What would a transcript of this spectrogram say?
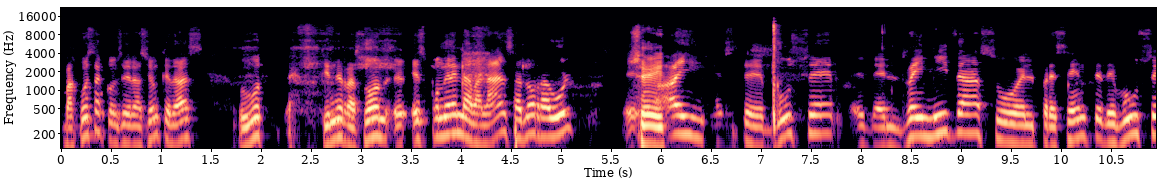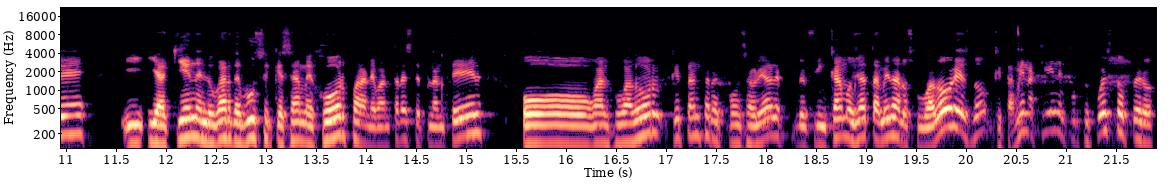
bajo esa consideración que das, Hugo tiene razón, e, es poner en la balanza, ¿no, Raúl? Eh, sí. Ay, este, Buse, el Rey Midas o el presente de Buse, y, y a quién en lugar de Buse que sea mejor para levantar este plantel, o al jugador, qué tanta responsabilidad le, fincamos ya también a los jugadores, ¿no? Que también la tienen, por supuesto, pero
